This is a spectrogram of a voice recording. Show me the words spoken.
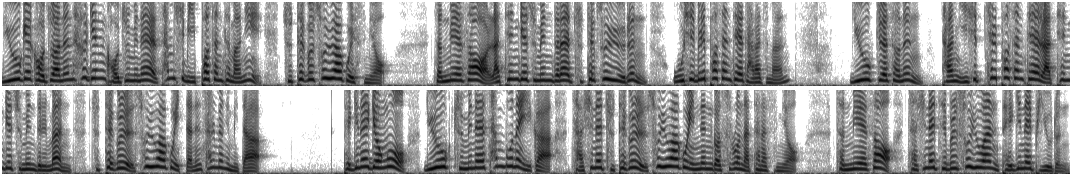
뉴욕에 거주하는 흑인 거주민의 32%만이 주택을 소유하고 있으며 전미에서 라틴계 주민들의 주택 소유율은 51%에 달하지만 뉴욕주에서는 단 27%의 라틴계 주민들만 주택을 소유하고 있다는 설명입니다. 백인의 경우 뉴욕 주민의 3분의 2가 자신의 주택을 소유하고 있는 것으로 나타났으며 전미에서 자신의 집을 소유한 백인의 비율은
